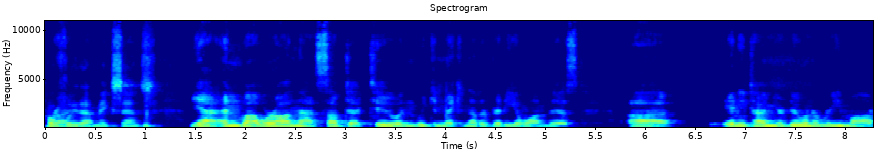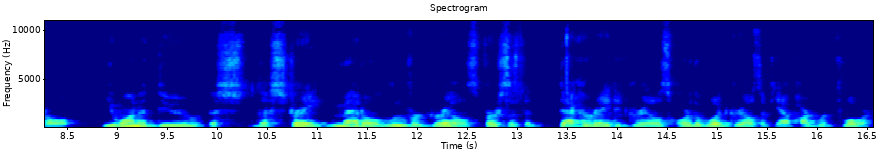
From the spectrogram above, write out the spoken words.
Hopefully right. that makes sense. Yeah, and while we're on that subject too, and we can make another video on this. Uh, anytime you're doing a remodel, you want to do the, the straight metal louver grills versus the decorated yeah. grills or the wood grills if you have hardwood floor.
